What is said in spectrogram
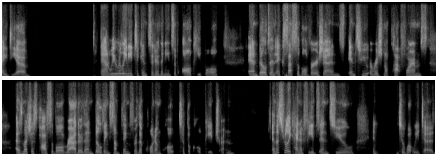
idea. And we really need to consider the needs of all people and build in accessible versions into original platforms as much as possible rather than building something for the quote unquote typical patron. And this really kind of feeds into, into what we did.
